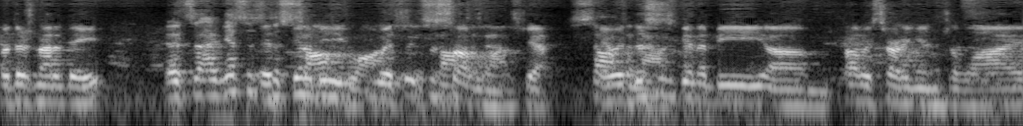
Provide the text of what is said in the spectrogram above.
but there's not a date. It's I guess it's, It's the soft be launch. with it's a soft launch. Yeah, Soft It this is going to be um, probably starting in July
